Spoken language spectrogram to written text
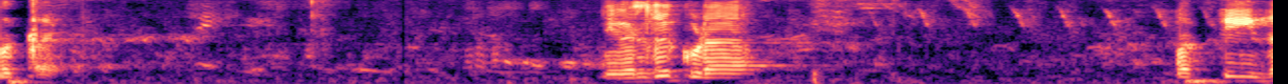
ಬಕ್ರ. ನೀವೆಲ್ಲರೂ ಕೂಡ ಭಕ್ತಿಯಿಂದ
